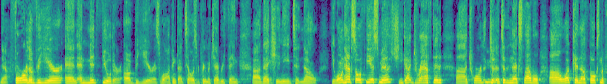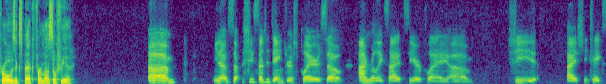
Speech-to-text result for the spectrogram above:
Yeah, forward of the year and and midfielder of the year as well. I think that tells you pretty much everything uh, that you need to know. You won't have Sophia Smith; she got drafted uh, toward to, mm-hmm. to, the next level. Uh, what can uh, folks in the pros expect from uh, Sophia? Um, you know, so she's such a dangerous player. So I'm really excited to see her play. Um, she, I, she takes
